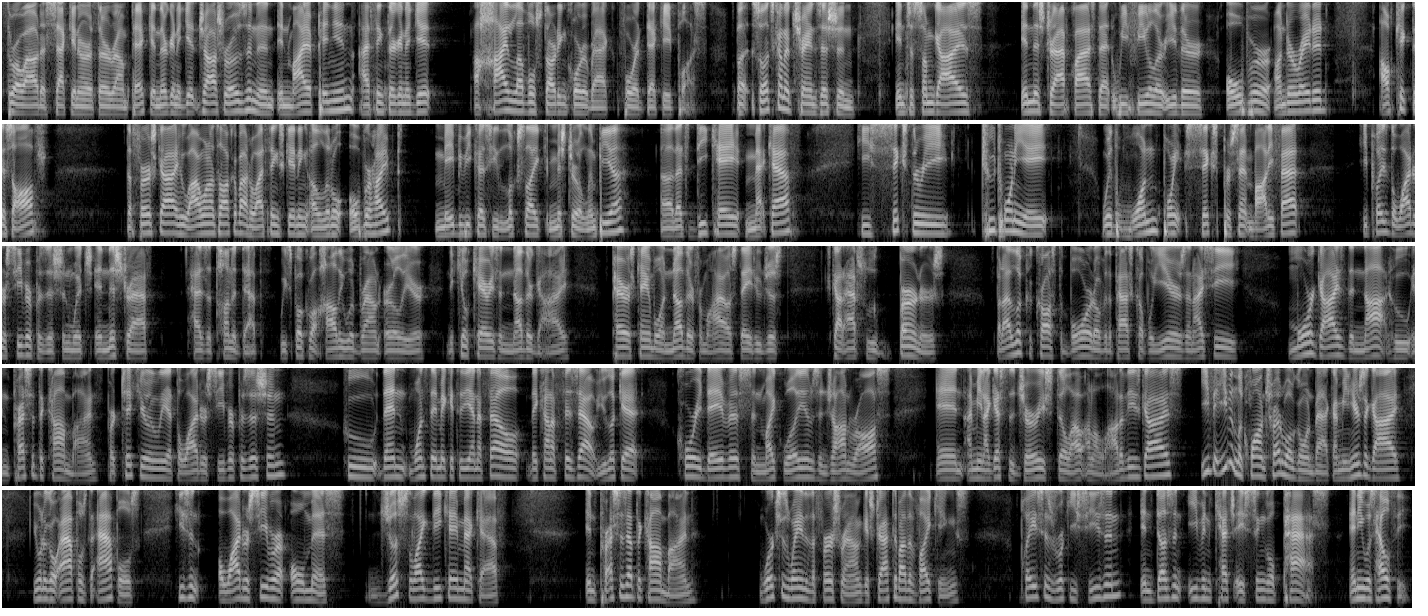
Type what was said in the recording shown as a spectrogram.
throw out a second or a third round pick, and they're going to get Josh Rosen. And in my opinion, I think they're going to get a high level starting quarterback for a decade plus. But so let's kind of transition into some guys in this draft class that we feel are either over or underrated. I'll kick this off. The first guy who I want to talk about, who I think is getting a little overhyped, maybe because he looks like Mr. Olympia, uh, that's DK Metcalf. He's 6'3, 228, with 1.6% body fat. He plays the wide receiver position, which in this draft has a ton of depth. We spoke about Hollywood Brown earlier. N'Keal Harry's another guy. Parris Campbell, another from Ohio State, who just he's got absolute burners. But I look across the board over the past couple years, and I see more guys than not who impress at the combine, particularly at the wide receiver position, who then once they make it to the NFL, they kind of fizz out. You look at Corey Davis and Mike Williams and John Ross, and I mean, I guess the jury's still out on a lot of these guys. Even even Laquon Treadwell going back. I mean, here's a guy you want to go apples to apples. He's an, a wide receiver at Ole Miss, just like DK Metcalf. Impresses at the combine, works his way into the first round, gets drafted by the Vikings, plays his rookie season, and doesn't even catch a single pass. And he was healthy.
